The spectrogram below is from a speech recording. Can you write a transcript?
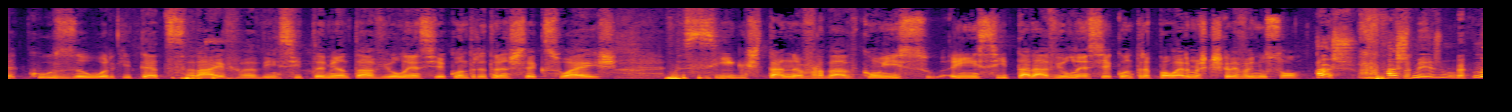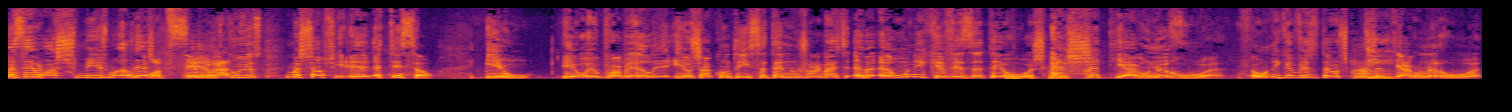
acusa o arquiteto Saraiva de incitamento à violência contra transexuais, a SIG está, na verdade, com isso, a incitar à violência contra palermas que escrevem no sol? Acho, acho mesmo. Mas eu acho mesmo. Aliás, Pode ser, é muito curioso. Mas sabes, atenção, eu eu, eu, eu, já contei isso até nos jornais. A, a, única vez até hoje que me chatearam na rua, a única vez até hoje que me chatearam na rua,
